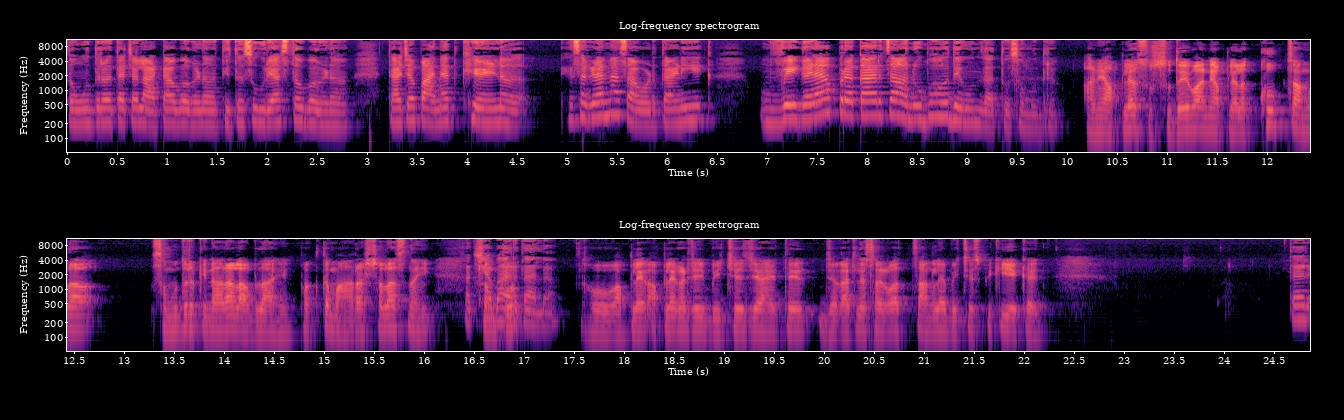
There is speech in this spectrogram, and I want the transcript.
समुद्र त्याच्या लाटा बघणं तिथं सूर्यास्त बघणं त्याच्या पाण्यात खेळणं हे सगळ्यांनाच आवडतं आणि एक वेगळ्या प्रकारचा अनुभव देऊन जातो समुद्र. आणि आपल्या सुदैवाने आपल्याला खूप चांगला समुद्र किनारा लाभला आहे. फक्त महाराष्ट्रालाच नाही अख्ख्या भारताला. हो आपल्या आपल्याकडचे बीचेस जे आहेत ते जगातल्या सर्वात चांगल्या बीचेसपैकी एक आहेत. तर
